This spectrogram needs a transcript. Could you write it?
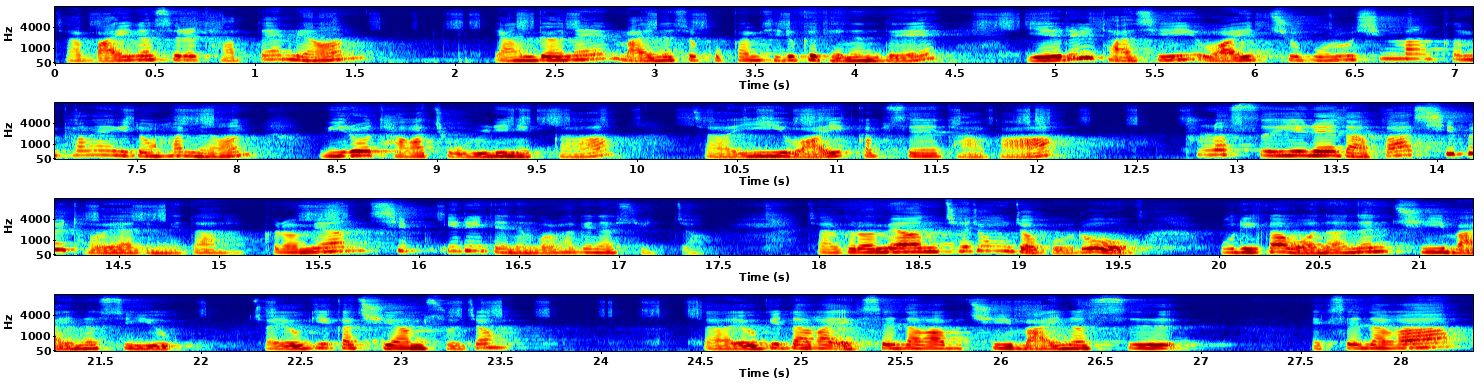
자, 마이너스를 다 떼면 양변에 마이너스 곱하면서 이렇게 되는데 얘를 다시 y축으로 10만큼 평행 이동하면 위로 다 같이 올리니까 자, 이 y 값에다가 플러스 1에다가 10을 더해야 됩니다. 그러면 11이 되는 걸 확인할 수 있죠. 자, 그러면 최종적으로 우리가 원하는 g-6. 자, 여기가 g함수죠? 자, 여기다가 x에다가 g- x에다가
